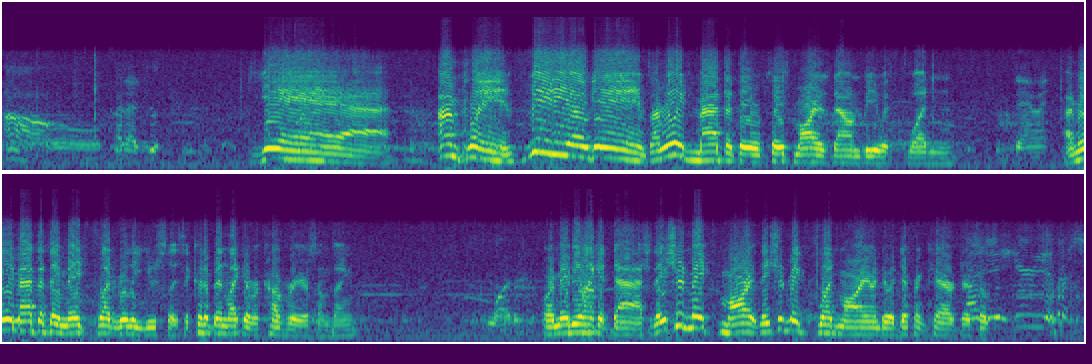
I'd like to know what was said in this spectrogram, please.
Oh, and I just Yeah. I'm playing video games. I'm really mad that they replaced Mario's Down B with FLUDD. And damn it. I'm really mad that they made FLUDD really useless. It could have been like a recovery or something. Blood. Or maybe like a dash. They should make Mario. they should make FLUDD Mario into a different character. So you, yes.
